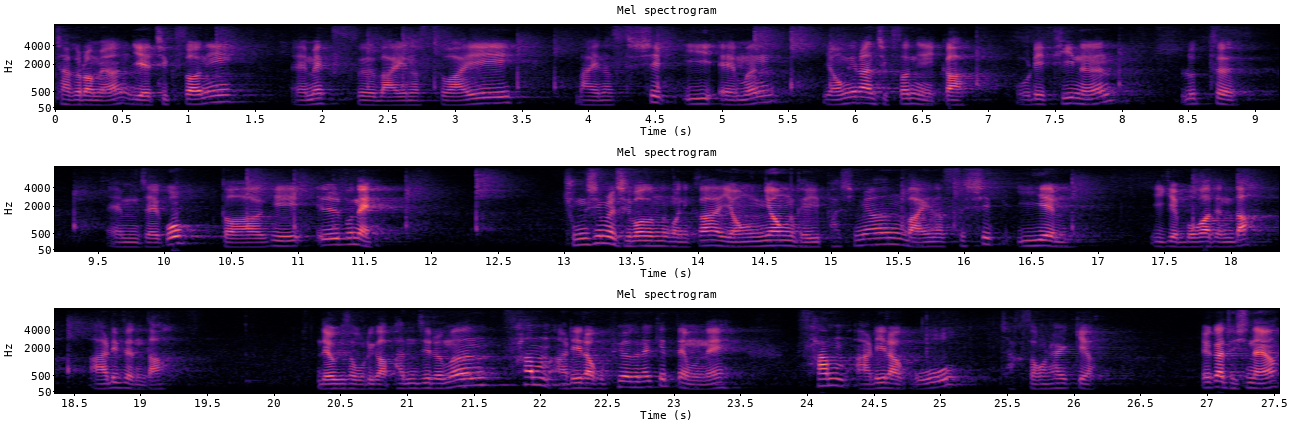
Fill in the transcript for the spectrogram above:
자 그러면 얘 직선이 mx-y 12m은 0이란 직선이니까 우리 d는 루트 m제곱 더하기 1분의 중심을 집어넣는 거니까 00 대입하시면 마이너스 12m 이게 뭐가 된다? r이 된다. 근데 여기서 우리가 반지름은 3r이라고 표현을 했기 때문에 3r이라고 작성을 할게요. 여기까지 되시나요?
